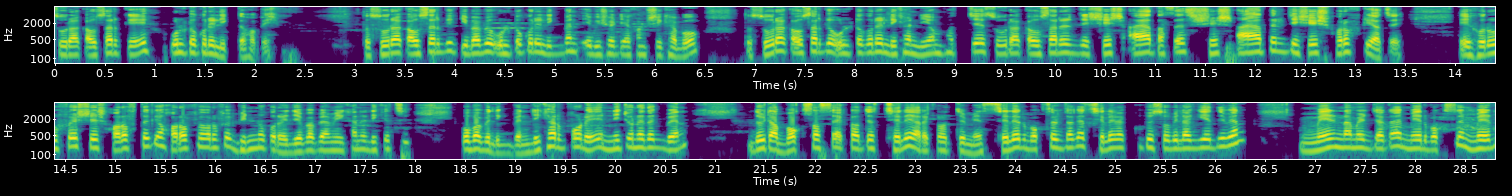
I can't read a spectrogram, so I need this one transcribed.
সুরা কাউসারকে উল্টো করে লিখতে হবে। তো সুরা কাউসারকে কীভাবে উল্টো করে লিখবেন এই বিষয়টি এখন শিখাবো। তো সুরা কাউসারকে উল্টো করে লেখার নিয়ম হচ্ছে, সুরা কাউসারের যে শেষ আয়াত আছে, শেষ আয়াতের যে শেষ হরফটি আছে এই হরফের শেষ হরফ থেকে হরফে হরফে ভিন্ন করে যেভাবে আমি এখানে লিখেছি, ওভাবে লিখবেন। লিখার পরে নিচনে দেখবেন দুইটা বক্স আছে, একটা হচ্ছে ছেলে আর একটা হচ্ছে মেয়ে। ছেলের বক্সের জায়গায় ছেলের এক কপি ছবি লাগিয়ে দিবেন, মেয়ের নামের জায়গায় মেয়ের বক্সে মেয়ের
